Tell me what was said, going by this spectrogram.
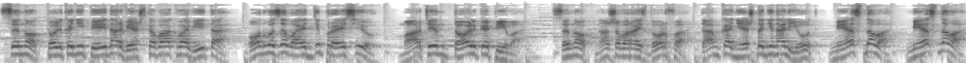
Сынок, только не пей норвежского аквавита. Он вызывает депрессию. Мартин, только пиво. Сынок, нашего Райсдорфа там, конечно, не нальют. Местного, местного.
